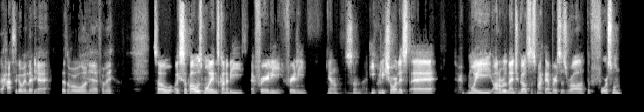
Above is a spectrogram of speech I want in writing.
it has to go in there. Yeah. That's number one. Yeah, for me. So I suppose mine's going to be a fairly, fairly, you know, some equally short list. Uh, my honorable mention goes to SmackDown versus Raw, the first one,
